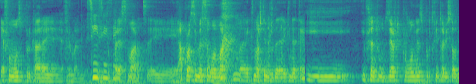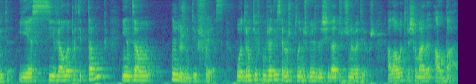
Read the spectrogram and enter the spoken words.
é famoso porque a areia é vermelha. Uhum. Sim, É sim, sim. Parece Marte, é, é a aproximação a Marte que nós temos da- aqui na Terra. E, e portanto o deserto prolonga-se por território saudita e é acessível a partir de Tabuk. E então um dos motivos foi esse. O outro motivo, como já disse, eram os planos B das cidades dos Nabateus. Há lá outra chamada Al-Bad.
